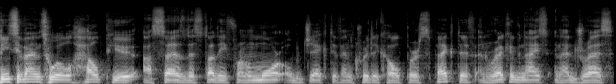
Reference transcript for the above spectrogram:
These events will help you assess the study from a more objective and critical perspective and recognize and address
